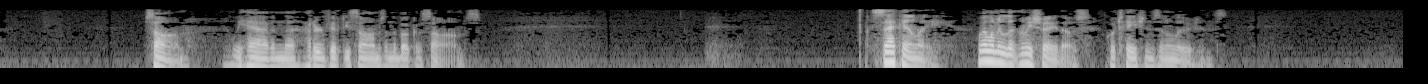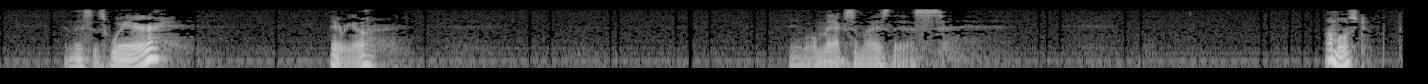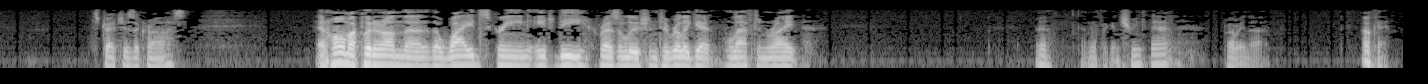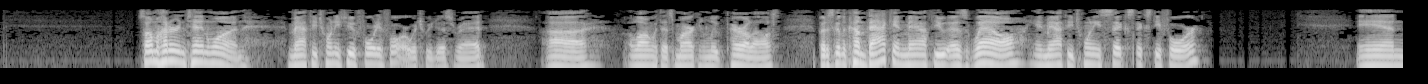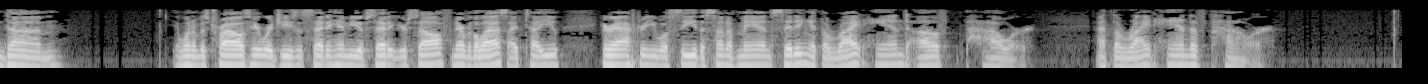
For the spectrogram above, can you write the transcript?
psalm we have in the 150 psalms in the book of Psalms. Secondly, well, let me let me show you those quotations and allusions. And this is where. There we go. And we'll maximize this. Almost. Stretches across. At home, I put it on the, the widescreen HD resolution to really get left and right. Well, I don't know if I can shrink that. Probably not. Okay. Psalm 110.1, Matthew 22.44, which we just read, uh, along with its Mark and Luke parallels. But it's going to come back in Matthew as well, in Matthew 26.64. And um, in one of his trials here where Jesus said to him, You have said it yourself. Nevertheless, I tell you, hereafter you will see the Son of Man sitting at the right hand of power. At the right hand of power.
